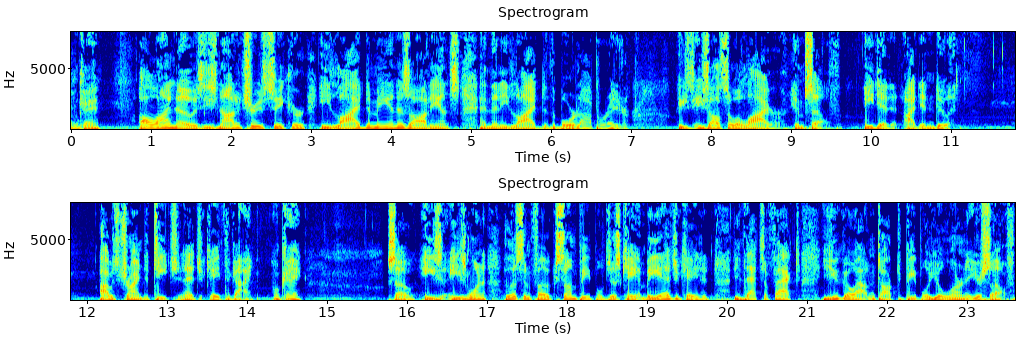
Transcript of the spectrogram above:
Okay. All I know is he's not a truth seeker. He lied to me and his audience, and then he lied to the board operator. He's he's also a liar himself. He did it. I didn't do it. I was trying to teach and educate the guy. Okay. So he's he's one. Listen, folks. Some people just can't be educated. That's a fact. You go out and talk to people, you'll learn it yourself.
